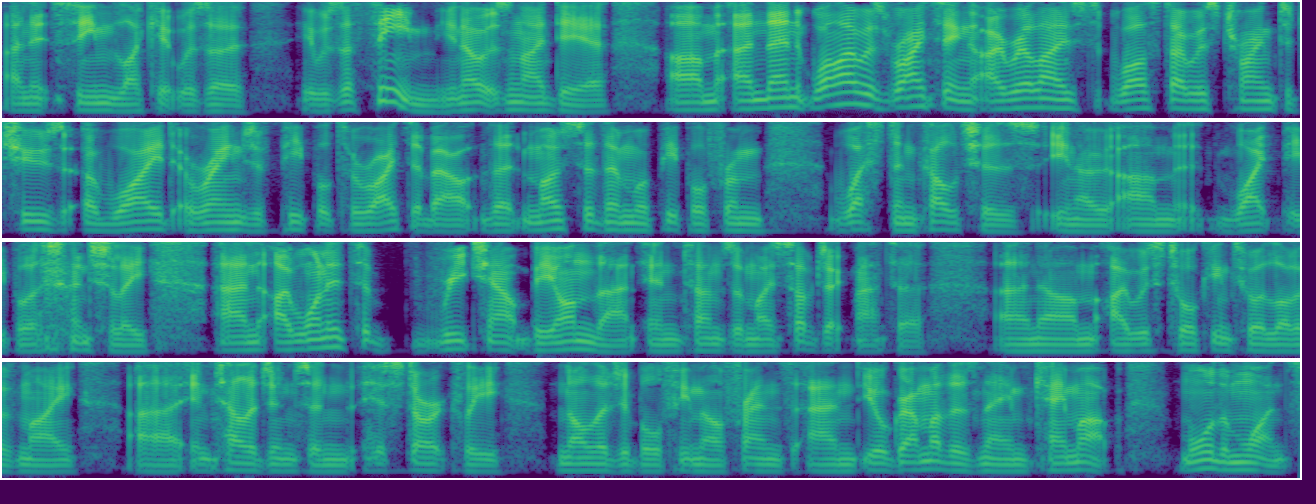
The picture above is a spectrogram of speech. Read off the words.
and it seemed like it was a it was a theme. You know, it was an idea. Um, and then while I was writing, I realized whilst I was trying to choose a wide range of people to write about, that most of them were people from Western cultures. You know, um, white people essentially. And I wanted to reach out beyond that in terms of my subject matter. And um, I was talking to a lot of my uh, intelligent and historically knowledgeable female friends, and your grandmother's name came up more than once.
